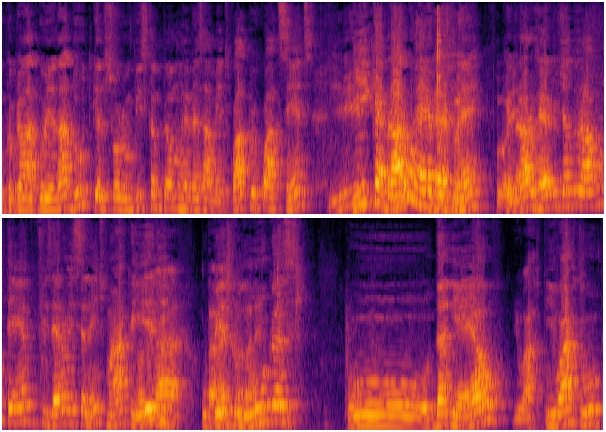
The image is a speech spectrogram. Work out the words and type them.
no Campeonato Goiano Adulto, que eles foram vice-campeão no revezamento 4x400 e, e quebraram o recorde, né? Foi. Quebraram o recorde, já durava um tempo, fizeram uma excelente marca. e ele, o tá Pedro Lucas, o Daniel e o Arthur. E o Arthur.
